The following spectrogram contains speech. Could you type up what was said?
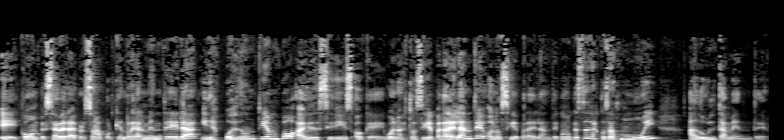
eh, cómo empecé a ver a la persona por quién realmente era, y después de un tiempo ahí decidís, ok, bueno, esto sigue para adelante o no sigue para adelante. Como que hacen las cosas muy adultamente.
